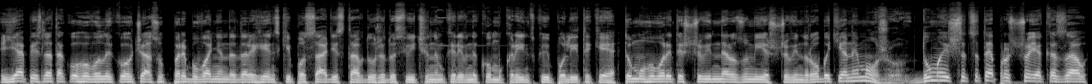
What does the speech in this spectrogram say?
я після такого великого часу перебування на диригентській посаді став дуже досвідченим керівником української політики. Тому говорити, що він не розуміє, що він робить, я не можу. Думаю, що це те, про що я казав.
